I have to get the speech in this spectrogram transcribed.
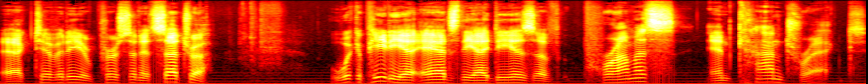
activity, or person, etc. Wikipedia adds the ideas of promise and contract.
